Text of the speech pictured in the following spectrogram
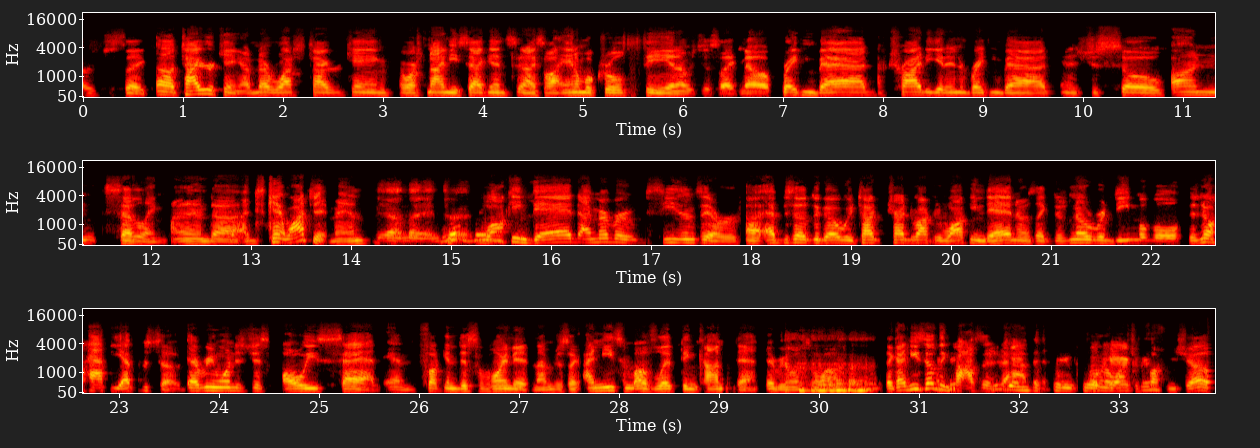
I was just like, oh, Tiger King. I've never watched Tiger King. I watched 90 Seconds, and I saw Animal Cruelty, and I was just like, no. Breaking Bad. I've tried to get into Breaking Bad, and it's just so unsettling, and uh, I just can't watch it, man. Yeah, I'm not into it. Walking Dead. I remember seasons or uh, episodes ago we talked tried to watch Walking Dead, and I was like, "There's no redeemable. There's no happy episode. Everyone is just always sad and fucking disappointed." And I'm just like, I need some uplifting content every once in a while. like I need something positive to Negan's happen. a pretty I'm cool gonna watch a character. fucking show,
